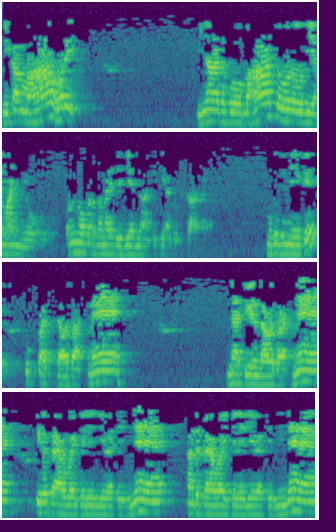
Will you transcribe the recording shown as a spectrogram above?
මේක මහා හොරේ. විනාශකෝ මහා චෝරෝ වියමඤ්ඤෝ. ඔන්නෝකට තමයි දෙවියන් වහන්සේ කියන උත්සාහ කරන්නේ. මොකද මේකේ උප්පත් දවසක් නැහැ. නැති වෙන දවසක් නැහැ. ඉර පෑවයි කියලා එළිය වැටෙන්නේ නැහැ. හඳ පෑවයි කියලා එළිය වැටෙන්නේ නැහැ.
